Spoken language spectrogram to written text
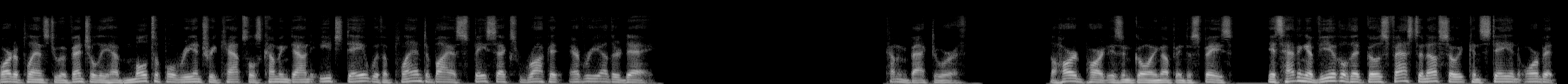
Varda plans to eventually have multiple reentry capsules coming down each day with a plan to buy a SpaceX rocket every other day. Coming back to Earth. The hard part isn't going up into space, it's having a vehicle that goes fast enough so it can stay in orbit.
